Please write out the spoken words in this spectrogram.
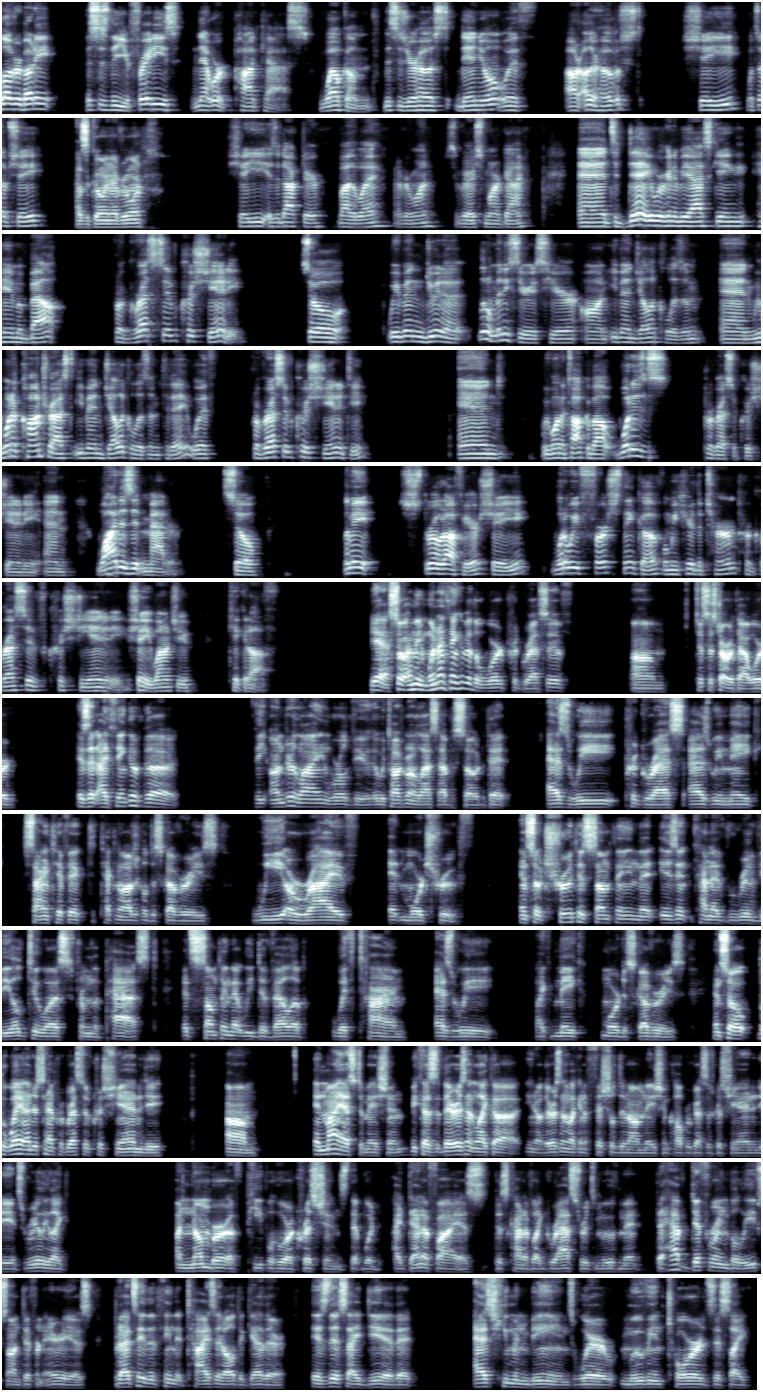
Hello, everybody. This is the Euphrates Network podcast. Welcome. This is your host, Daniel, with our other host, Seyi. What's up, Seyi? How's it going, everyone? Seyi is a doctor, by the way, everyone. He's a very smart guy. And today we're going to be asking him about progressive Christianity. So, we've been doing a little mini series here on evangelicalism and we want to contrast evangelicalism today with progressive Christianity. And we want to talk about what is progressive Christianity and why does it matter? So let me throw it off here, Seyi. What do we first think of when we hear the term progressive Christianity? Seyi, why don't you kick it off? Yeah, so I mean, when I think of the word progressive, um, just to start with that word, is that I think of the the underlying worldview that we talked about in the last episode that as we progress, as we make scientific technological discoveries, we arrive at more truth. And so truth is something that isn't kind of revealed to us from the past. It's something that we develop with time as we like make more discoveries. And so the way I understand progressive Christianity um in my estimation because there isn't like a you know there isn't like an official denomination called progressive christianity it's really like a number of people who are christians that would identify as this kind of like grassroots movement that have differing beliefs on different areas. But i'd say the thing that ties it all together is this idea that as human beings we're moving towards this like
